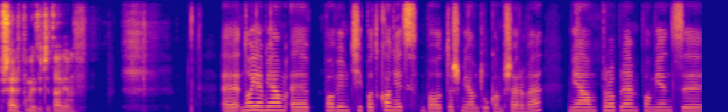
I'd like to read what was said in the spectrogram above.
przerw pomiędzy czytaniem. E, no ja miałam, e, powiem ci pod koniec, bo też miałam długą przerwę, miałam problem pomiędzy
